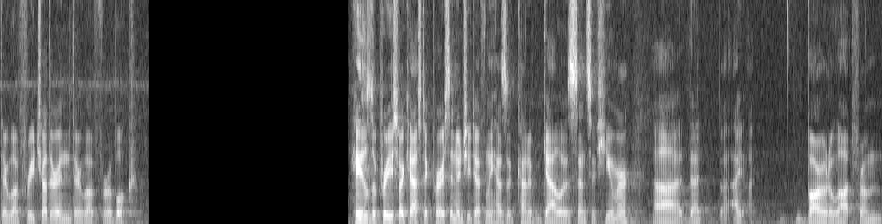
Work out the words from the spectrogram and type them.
their love for each other and their love for a book. Hazel's a pretty sarcastic person, and she definitely has a kind of gallows sense of humor uh, that I, borrowed a lot from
